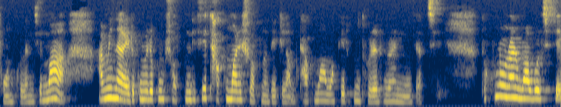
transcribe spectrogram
ফোন করলেন যে, মা, আমি না এরকম এরকম স্বপ্ন দেখছি ঠাকুমারের স্বপ্ন দেখলাম। ঠাকুমা আমাকে এরকম ধরে ধরে নিয়ে যাচ্ছে। তখন ওনার মা বলছে যে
